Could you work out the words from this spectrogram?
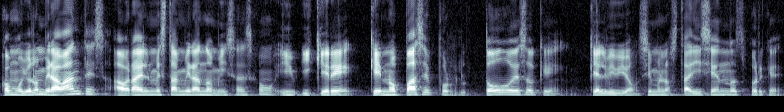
como yo lo miraba antes, ahora él me está mirando a mí, ¿sabes cómo? Y, y quiere que no pase por todo eso que, que él vivió. Si me lo está diciendo es porque,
